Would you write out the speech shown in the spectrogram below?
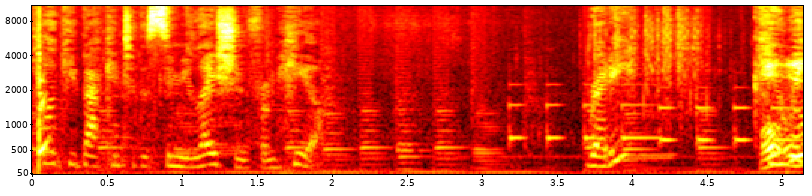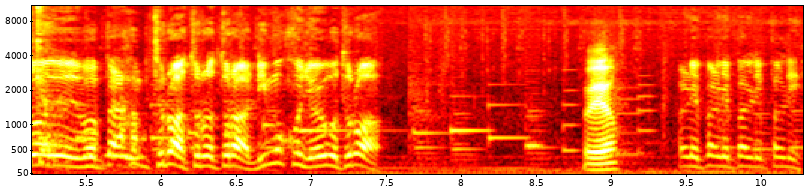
Plug you back into the simulation from here. Ready? 어 Here we 이거 go. 이거 빨리 한번 들어와 들어와 들어와 리모컨 열고 들어와 왜요? 빨리 빨리 빨리 빨리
